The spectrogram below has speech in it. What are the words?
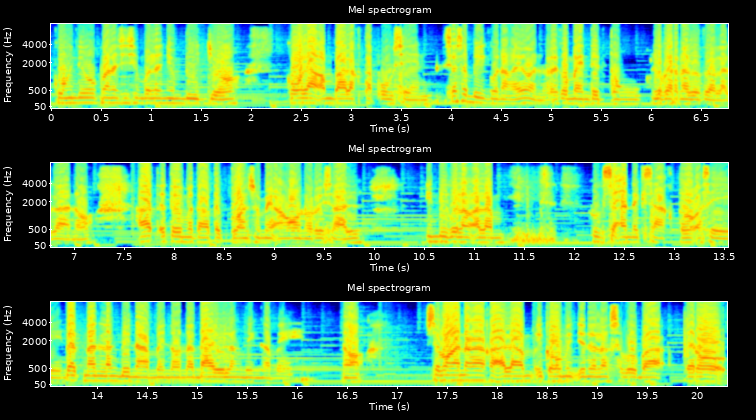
kung hindi mo pa nasisimulan yung video, kung wala kang balak tapusin, sasabihin ko na ngayon, recommended tong lugar na to talaga, no? At ito yung matatagpuan sa may Angono Rizal. Hindi ko lang alam kung saan eksakto kasi datnan lang din namin, no? Nadayo lang din kami, no? Sa mga nakakaalam, i-comment nyo na lang sa baba. Pero,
